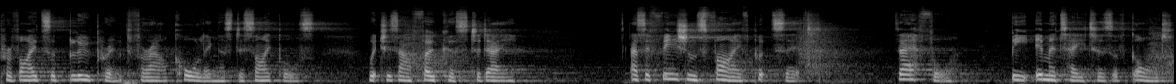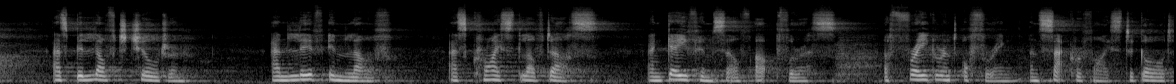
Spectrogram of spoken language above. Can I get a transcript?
provides a blueprint for our calling as disciples, which is our focus today. As Ephesians 5 puts it, therefore, be imitators of God as beloved children and live in love as Christ loved us and gave himself up for us, a fragrant offering and sacrifice to God.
